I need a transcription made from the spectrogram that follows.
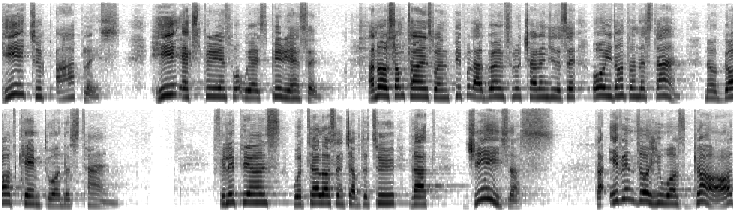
he took our place. He experienced what we are experiencing. I know sometimes when people are going through challenges, they say, Oh, you don't understand. No, God came to understand. Philippians will tell us in chapter 2 that Jesus that even though he was God,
